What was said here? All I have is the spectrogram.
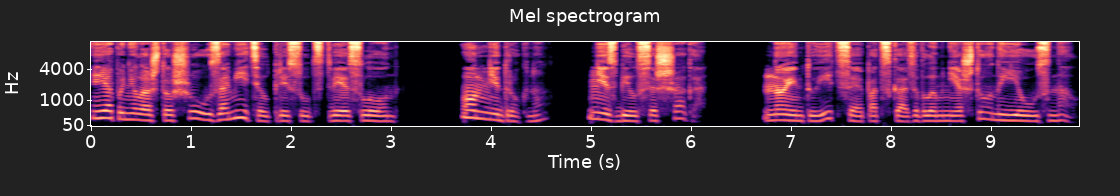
я поняла, что Шоу заметил присутствие Слоун. Он не дрогнул, не сбился с шага. Но интуиция подсказывала мне, что он ее узнал.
